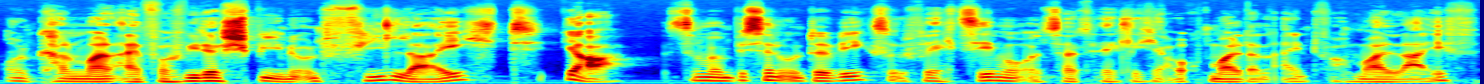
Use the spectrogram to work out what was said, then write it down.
und kann mal einfach wieder spielen. Und vielleicht, ja, sind wir ein bisschen unterwegs und vielleicht sehen wir uns tatsächlich auch mal dann einfach mal live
